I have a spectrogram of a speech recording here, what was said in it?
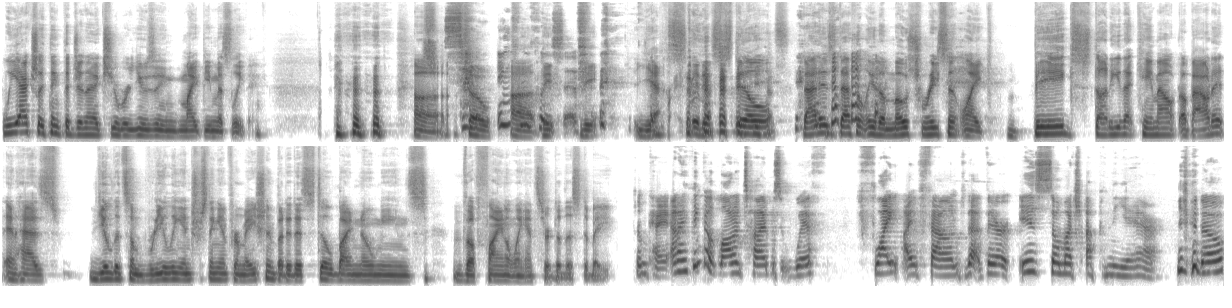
we actually think the genetics you were using might be misleading. uh, So uh, the- Inconclusive. the, yes, it is still, that is definitely the most recent, like, big study that came out about it and has yielded some really interesting information, but it is still by no means the final answer to this debate. Okay, and I think a lot of times with flight, I've found that there is so much up in the air. You know,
